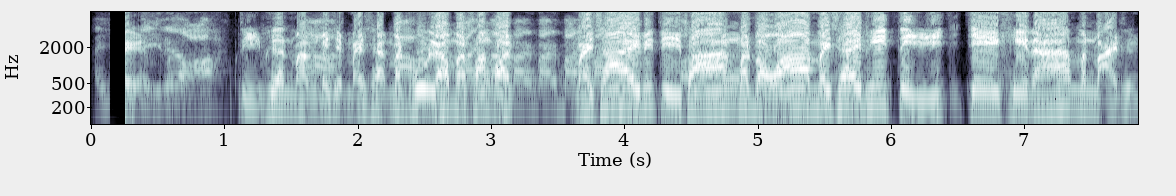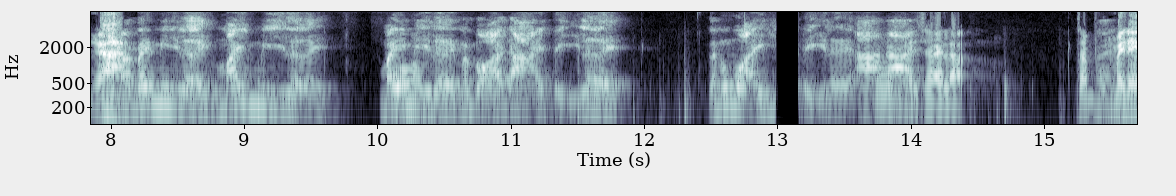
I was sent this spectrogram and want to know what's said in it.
ไอ้ตีเลยเหรอ ตีเพื่อนมันไม่ใช่ไม่ใช่อ่ามันพูดแล้วมันฟังก่อนไม่ไม่ไม่ไม่ ไม่ใช่พี่ตีฟัง มันบอกว่าไม่ใช่พี่ตี JK นะ มันหมายถึงอะ มันไม่มีเลย ไม่มีเลย ไม่มีเลย มันบอกให้ด่าไอ้ตีเลย แล้วมึงบอกไอ้ตีเลย อ่าโอ้ได้ ไม่ใช่แล้วแต่ผมไม่ได้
